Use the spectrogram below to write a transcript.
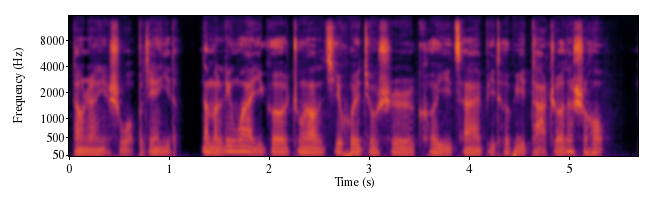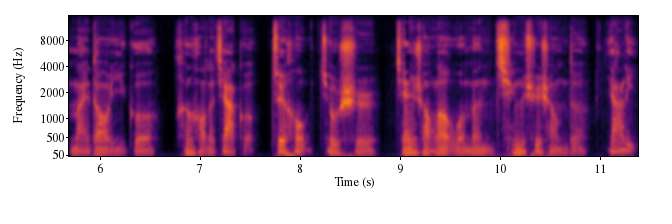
当然也是我不建议的。那么另外一个重要的机会就是可以在比特币打折的时候买到一个很好的价格。最后就是减少了我们情绪上的压力。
